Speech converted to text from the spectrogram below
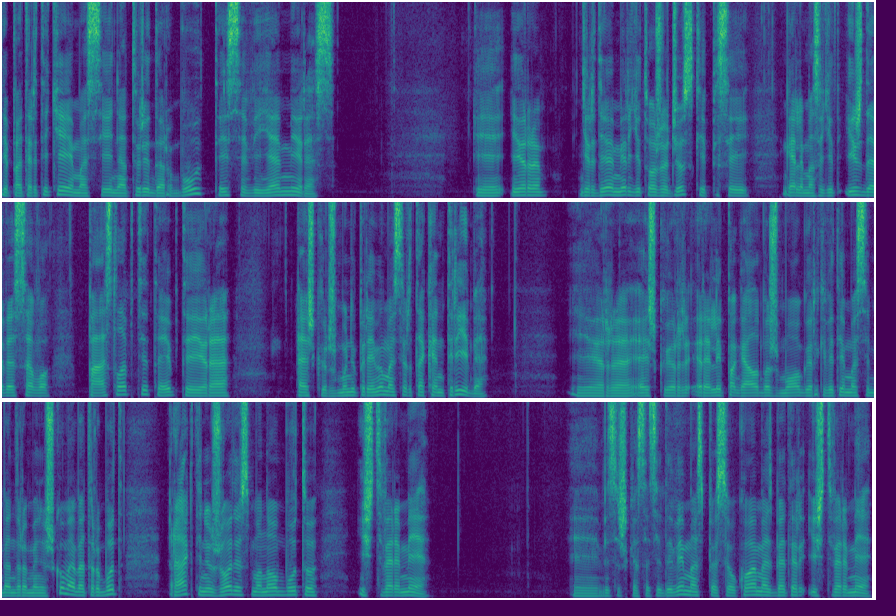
Taip pat ir tikėjimas, jei neturi darbų, tai savyje miręs. Ir girdėjom irgi tuos žodžius, kaip jisai, galima sakyti, išdavė savo paslapti, taip, tai yra, aišku, ir žmonių prieimimas ir ta kantrybė. Ir, aišku, ir realiai pagalba žmogui ir kvietimas į bendromeniškumą, bet turbūt raktinis žodis, manau, būtų ištvermė. Visiškas atsidavimas, pasiaukojimas, bet ir ištvermė.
